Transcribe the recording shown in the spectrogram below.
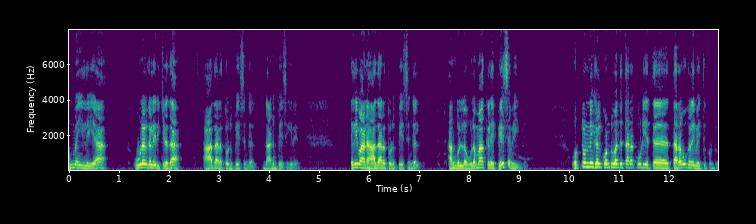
உண்மை இல்லையா? ஊழல்கள் இருக்கிறதா? ஆதாரத்தோடு பேசுங்கள் நானும் பேசுகிறேன். தெளிவான ஆதாரத்தோடு பேசுங்கள் அங்குள்ள உலமாக்களை பேச வையுங்கள். ஒட்டுண்ணிகள் கொண்டு வந்து தரக்கூடிய த தரவுகளை வைத்துக்கொண்டு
